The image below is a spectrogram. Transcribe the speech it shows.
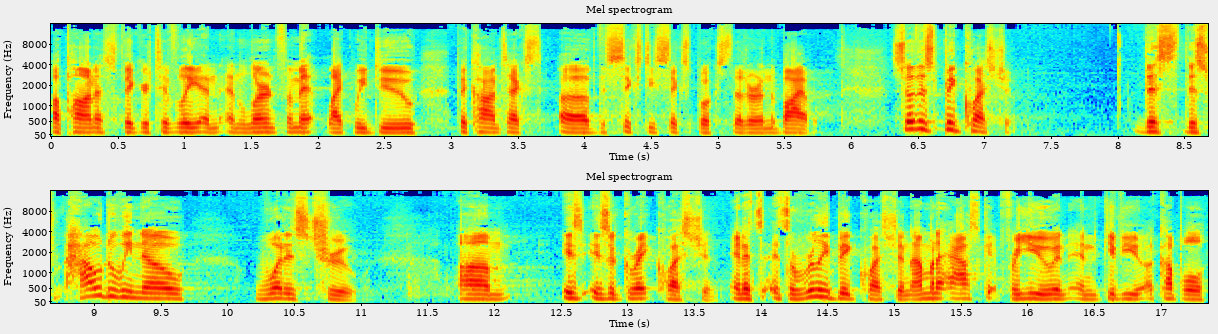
upon us figuratively and, and learn from it like we do the context of the 66 books that are in the Bible. So, this big question this, this how do we know what is true? Um, is, is a great question. And it's, it's a really big question. I'm going to ask it for you and, and give you a couple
